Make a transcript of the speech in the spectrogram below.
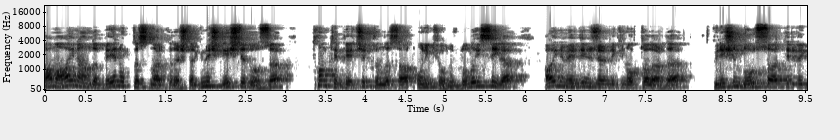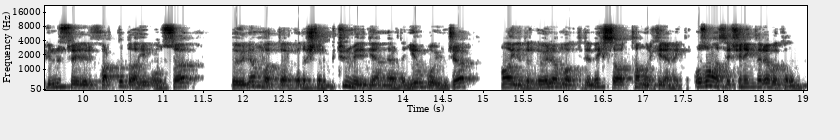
ama aynı anda B noktasında arkadaşlar güneş geçte de olsa tam tepeye çıktığında saat 12 olur. Dolayısıyla aynı mevdin üzerindeki noktalarda Güneşin doğuş saatleri ve gündüz süreleri farklı dahi olsa öğlen vakti arkadaşlar bütün meridyenlerde yıl boyunca aynıdır. Öğlen vakti demek saat tam 12 demektir. O zaman seçeneklere bakalım.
